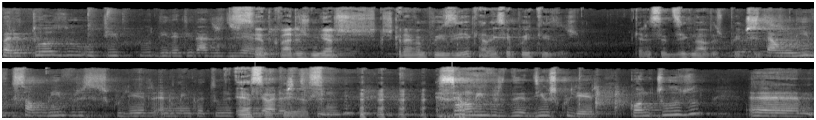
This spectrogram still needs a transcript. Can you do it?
para todo o tipo de identidades de género. Sendo que várias mulheres que escrevem poesia querem ser poetisas. Querem ser designadas poetisas. Estão livres, são livres de escolher a nomenclatura que Essa melhor as define. são livres de, de o escolher. Contudo, uh,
